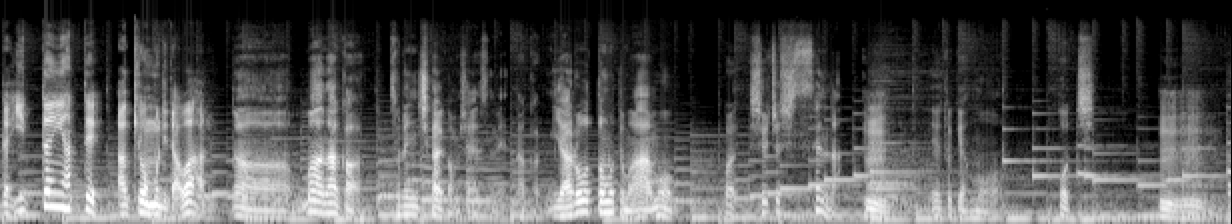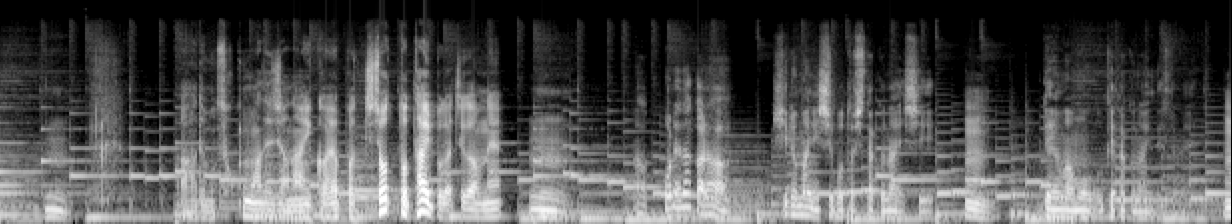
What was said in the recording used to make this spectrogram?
で一旦やってあ今日無理だはある。ああまあなんかそれに近いかもしれないですね。なんかやろうと思ってもああもうこれ集中せんなうん。っていう時はもう放置。うんうん。うん。あでもそこまでじゃないか。やっぱちょっとタイプが違うね。うん。あこれだから昼間に仕事したくないしうん。電話も受けたくないんですよねうん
